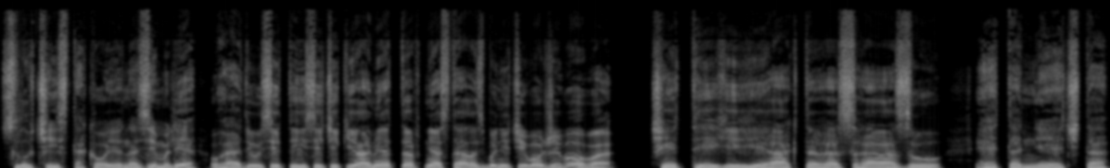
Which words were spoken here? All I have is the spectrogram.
Случись такое на Земле, в радиусе тысячи километров не осталось бы ничего живого. Четыре реактора сразу. Это нечто,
